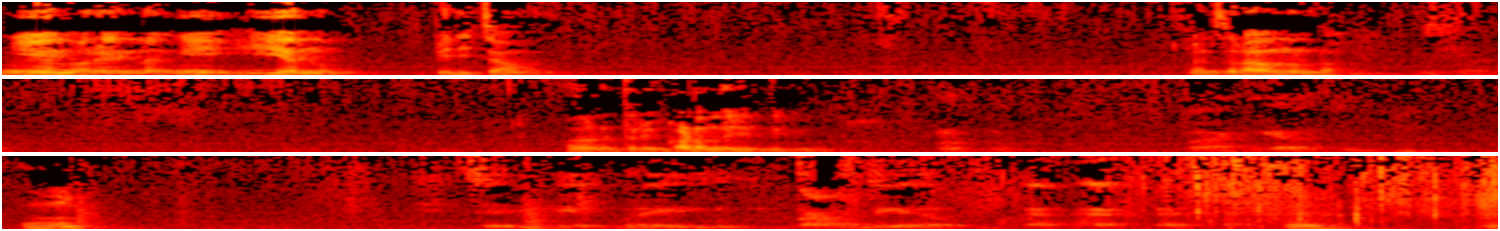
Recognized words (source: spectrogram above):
നീ എന്ന് പറയുന്ന നീ ഈ എന്നും പിരിച്ചാൽ മതി. മനസ്സിലാകുന്നുണ്ടോ അതാണ് ഇത്രയും കടന്നു ചിന്തിക്കുന്നത്. ശരിക്കും Por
